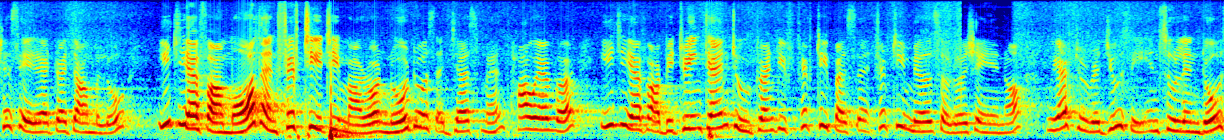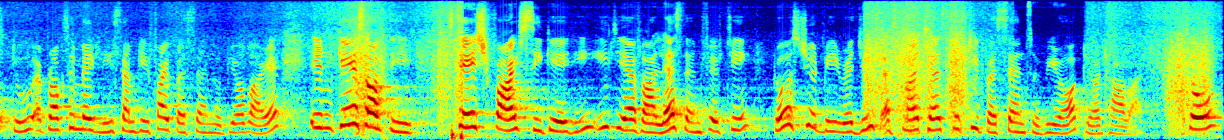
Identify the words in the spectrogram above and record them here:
ဖြစ်စေတဲ့အတွက်ကြောင့်မလို့ EGFR more than 50 TMAR no dose adjustment. However, EGFR between 10 to 20, 50 percent, 50 ml solution, you know, we have to reduce the insulin dose to approximately 75 percent. In case of the stage 5 CKD, EGFR less than 15, dose should be reduced as much as 50 percent. So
